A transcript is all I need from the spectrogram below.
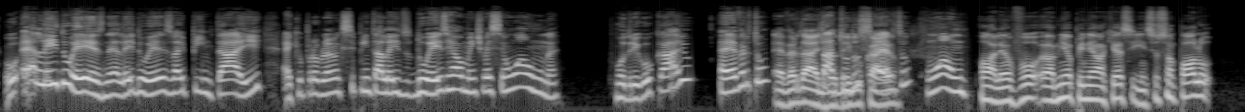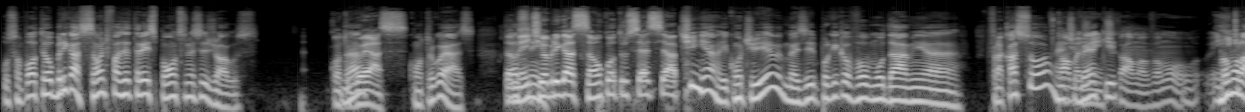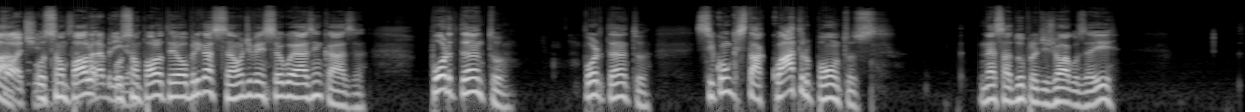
O- É a lei do ex, né? Lei do ex vai pintar aí. É que o problema é que se pintar a lei do- do ex, realmente vai ser um a um, né? Rodrigo Caio, Everton, É verdade, tá Rodrigo tudo Caio. certo, um a um. Olha, eu vou. A minha opinião aqui é a seguinte: se o São Paulo. O São Paulo tem a obrigação de fazer três pontos nesses jogos Contra Né? o Goiás. contra o Goiás. Então, Também assim, tinha obrigação contra o CSA. Tinha, e continua, mas e por que, que eu vou mudar a minha. Fracassou. A gente Calma, vem gente, aqui. calma. Vamos. Henrique Vamos lá. Totti, o São Paulo, o São Paulo tem a obrigação de vencer o Goiás em casa. Portanto, portanto, se conquistar quatro pontos nessa dupla de jogos aí,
